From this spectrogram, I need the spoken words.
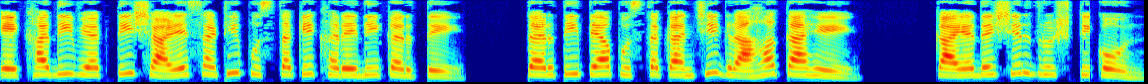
एखादी व्यक्ती शाळेसाठी पुस्तके खरेदी करते तर ती त्या पुस्तकांची ग्राहक आहे. कायदेशीर दृष्टिकोन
